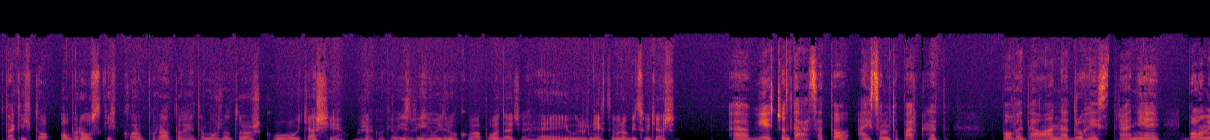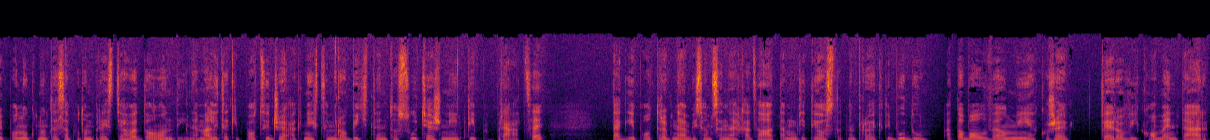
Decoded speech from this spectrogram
v takýchto obrovských korporátoch je to možno trošku ťažšie, už ako keby zdvihnúť ruku a povedať, že hej, už nechcem robiť súťaž. A vieš čo, dá sa to, aj som to párkrát povedala. Na druhej strane bolo mi ponúknuté sa potom presťahovať do Londýna. Mali taký pocit, že ak nechcem robiť tento súťažný typ práce, tak je potrebné, aby som sa nachádzala tam, kde tie ostatné projekty budú. A to bol veľmi akože férový komentár,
